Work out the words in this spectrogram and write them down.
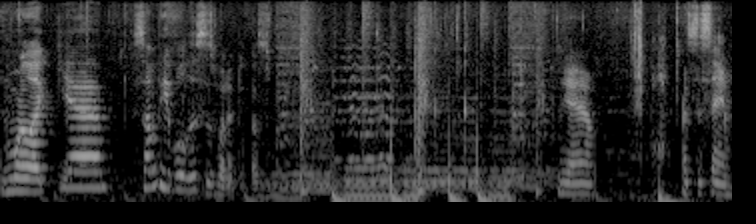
And more like, yeah, some people this is what it does. Yeah, it's the same.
